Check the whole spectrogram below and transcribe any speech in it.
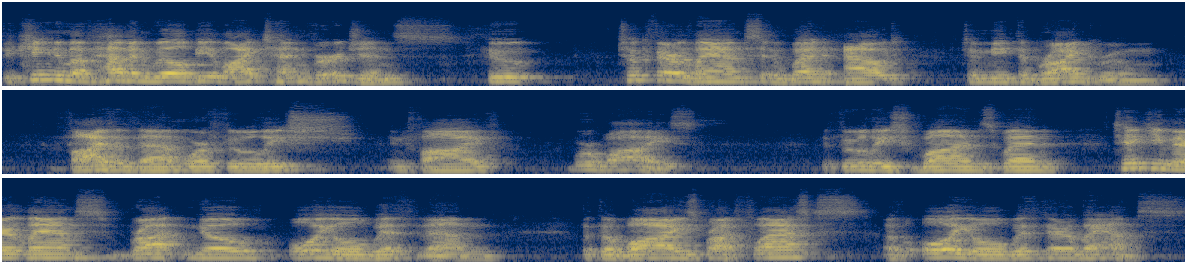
The kingdom of heaven will be like ten virgins who took their lamps and went out to meet the bridegroom. Five of them were foolish, and five were wise. The foolish ones, when taking their lamps, brought no oil with them but the wise brought flasks of oil with their lamps.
